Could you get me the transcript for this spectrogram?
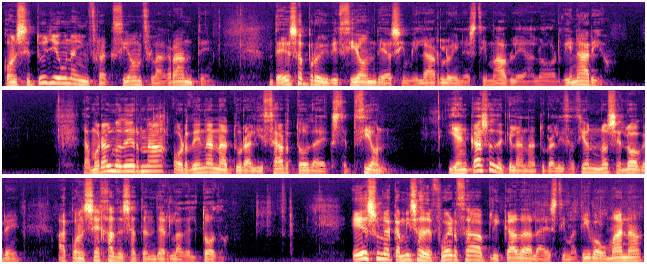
constituye una infracción flagrante de esa prohibición de asimilar lo inestimable a lo ordinario. La moral moderna ordena naturalizar toda excepción y en caso de que la naturalización no se logre, aconseja desatenderla del todo. Es una camisa de fuerza aplicada a la estimativa humana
